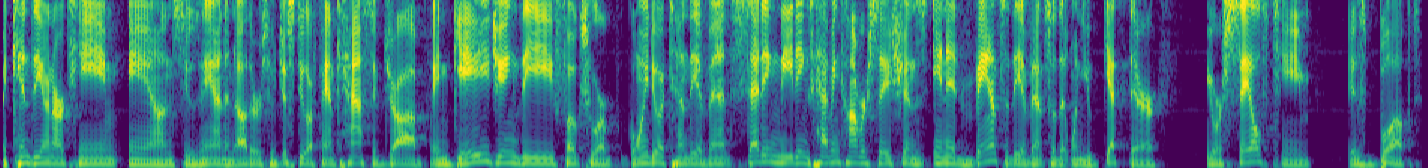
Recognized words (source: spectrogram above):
Mackenzie on our team and Suzanne and others who just do a fantastic job engaging the folks who are going to attend the event, setting meetings, having conversations in advance of the event so that when you get there, your sales team is booked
